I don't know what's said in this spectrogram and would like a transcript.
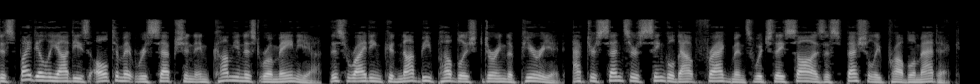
Despite Eliade's ultimate reception in communist Romania, this writing could not be published during the period, after censors singled out fragments which they saw as especially problematic.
